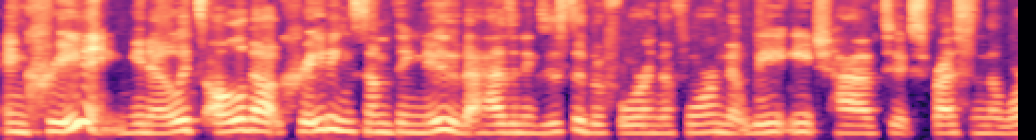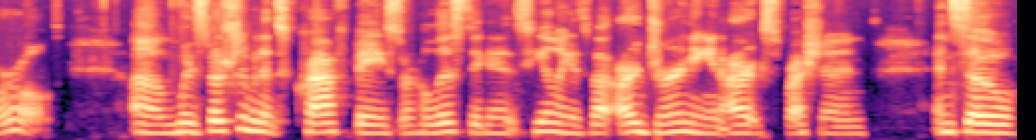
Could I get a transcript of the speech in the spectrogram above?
and creating you know it's all about creating something new that hasn't existed before in the form that we each have to express in the world um, when especially when it's craft based or holistic and it's healing it's about our journey and our expression and so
